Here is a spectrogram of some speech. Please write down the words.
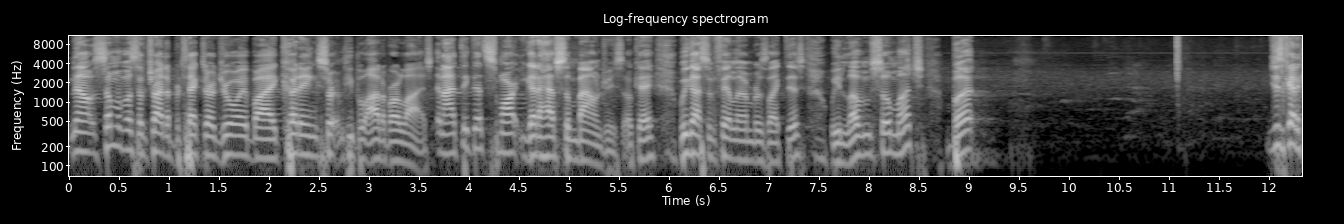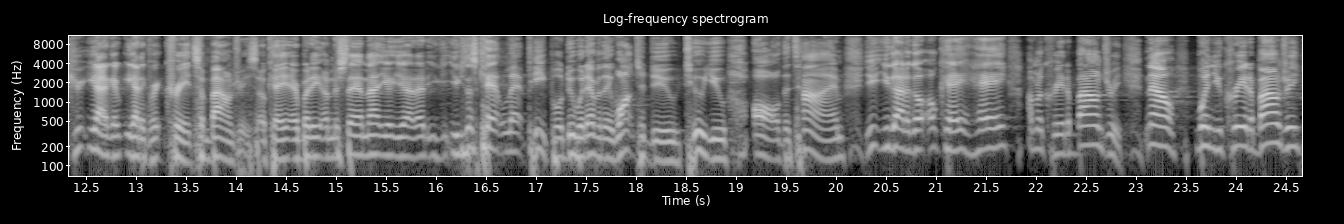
Now, some of us have tried to protect our joy by cutting certain people out of our lives. And I think that's smart. You got to have some boundaries, okay? We got some family members like this. We love them so much, but you just gotta, you gotta, you gotta create some boundaries, okay? Everybody understand that? You, you, just can't let people do whatever they want to do to you all the time. You, you gotta go, okay, hey, I'm gonna create a boundary. Now, when you create a boundary,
